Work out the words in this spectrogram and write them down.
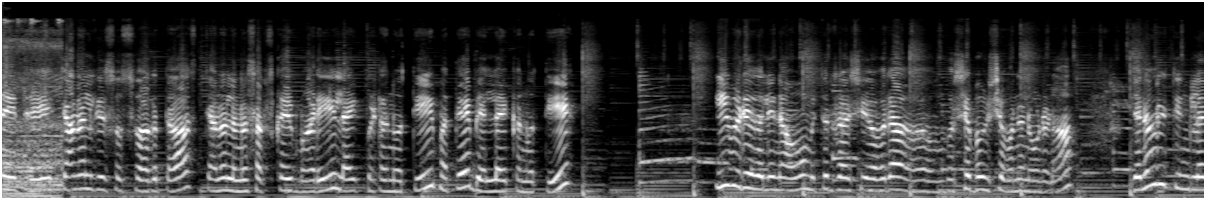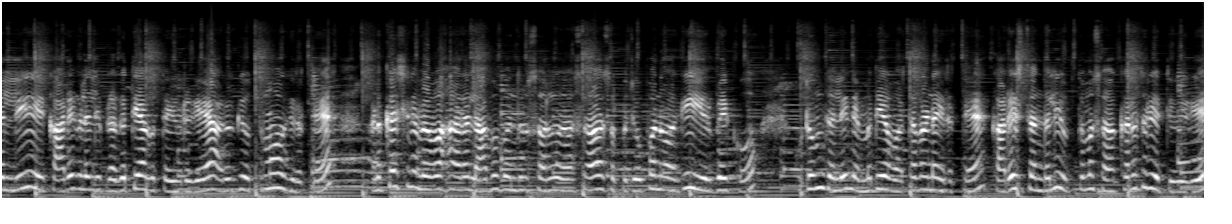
ಸ್ನೇಹಿತರೆ, ಚಾನಲ್ಗೆ ಸುಸ್ವಾಗತ. ಚಾನಲ್ ಅನ್ನು ಸಬ್ಸ್ಕ್ರೈಬ್ ಮಾಡಿ, ಲೈಕ್ ಬಟನ್ ಒತ್ತಿ, ಮತ್ತೆ ಬೆಲ್ ಐಕನ್ ಒತ್ತಿ. ಈ ವಿಡಿಯೋದಲ್ಲಿ ನಾವು ಮಿಥುನ ರಾಶಿಯವರ ವರ್ಷ ಭವಿಷ್ಯವನ್ನು ನೋಡೋಣ. ಜನವರಿ ತಿಂಗಳಲ್ಲಿ ಕಾರ್ಯಗಳಲ್ಲಿ ಪ್ರಗತಿ ಆಗುತ್ತೆ ಇವರಿಗೆ ಆರೋಗ್ಯ ಉತ್ತಮವಾಗಿರುತ್ತೆ. ಹಣಕಾಸಿನ ವ್ಯವಹಾರ ಲಾಭ ಬಂದರೂ ಸಹ ಸಹ ಸ್ವಲ್ಪ ಜೋಪಾನವಾಗಿ ಇರಬೇಕು. ಕುಟುಂಬದಲ್ಲಿ ನೆಮ್ಮದಿಯ ವಾತಾವರಣ ಇರುತ್ತೆ. ಕಾರ್ಯಸ್ಥಾನದಲ್ಲಿ ಉತ್ತಮ ಸಹಕಾರ ದೊರೆಯುತ್ತೆ. ಇವರಿಗೆ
